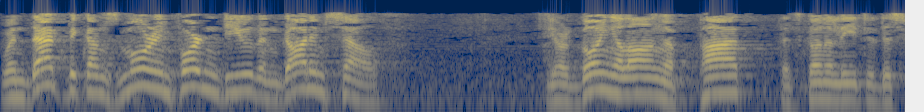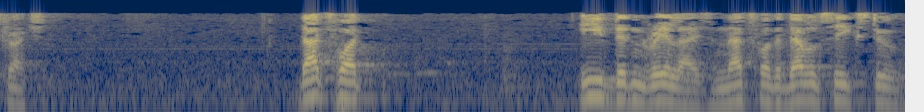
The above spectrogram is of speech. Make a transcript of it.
when that becomes more important to you than God Himself, you're going along a path that's going to lead to destruction. That's what Eve didn't realize, and that's what the devil seeks to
